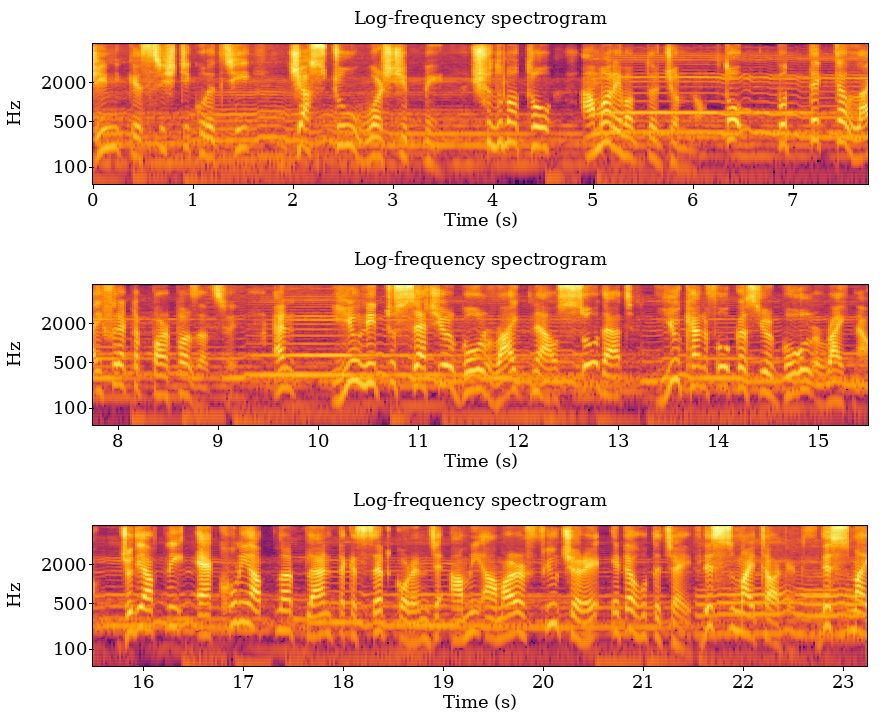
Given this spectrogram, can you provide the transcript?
জিনকে সৃষ্টি করেছি জাস্ট টু ওয়ার্শিপ মি শুধুমাত্র আমার এবাদতের জন্য। তো প্রত্যেকটা লাইফের একটা পারপাস আছে। And you need to set your goal right now so that you can focus your goal right now যদি আপনি এখনই আপনার প্ল্যানটাকে সেট করেন যে আমি আমার ফিউচারে এটা হতে চাই this is my target this is my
